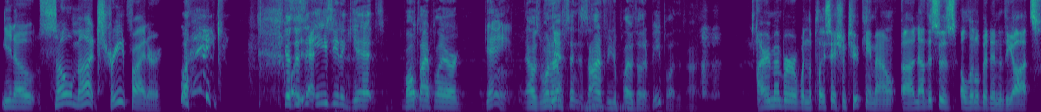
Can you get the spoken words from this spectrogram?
you know, so much Street Fighter. Like because it's an easy to get multiplayer game. That was 100% yeah. designed for you to play with other people at the time. I remember when the PlayStation 2 came out. Uh, now, this is a little bit into the aughts,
